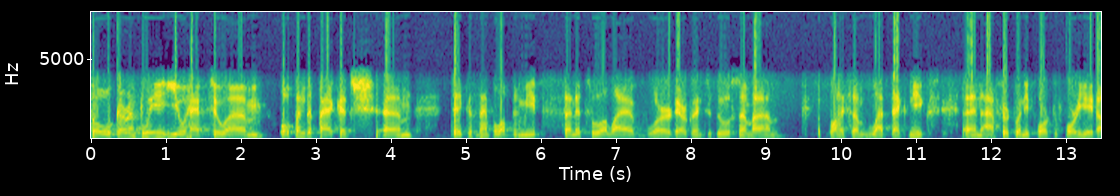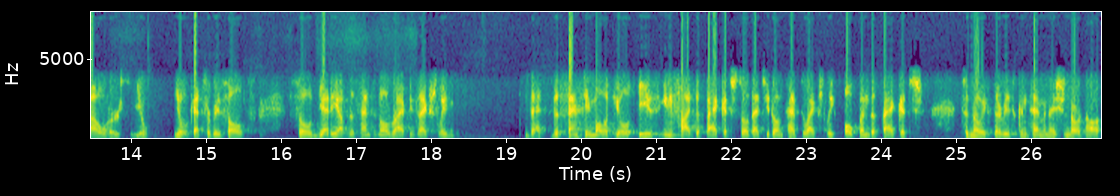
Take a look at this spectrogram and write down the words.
so, currently, you have to um, open the package, um, take a sample of the meat, send it to a lab where they're going to do some. Um, apply some lab techniques, and after 24 to 48 hours, you you'll get the results. So the idea of the Sentinel wrap is actually that the sensing molecule is inside the package so that you don't have to actually open the package to know if there is contamination or not.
